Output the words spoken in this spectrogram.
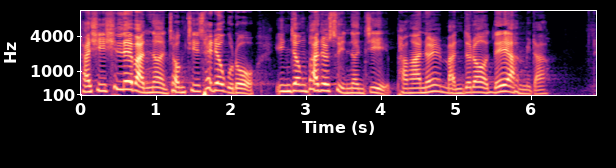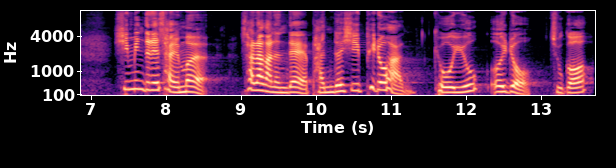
다시 신뢰받는 정치 세력으로 인정받을 수 있는지 방안을 만들어 내야 합니다. 시민들의 삶을 살아가는데 반드시 필요한 교육, 의료, 주거,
